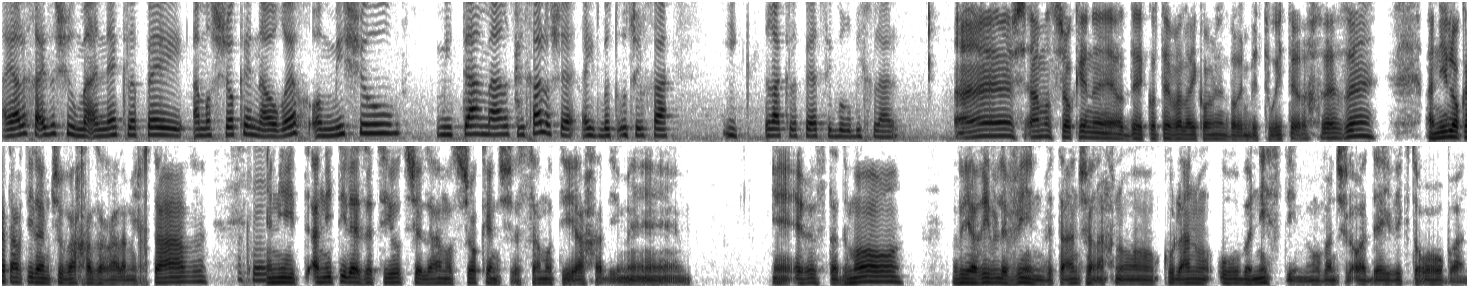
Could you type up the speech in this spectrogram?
היה לך איזשהו מענה כלפי עמוס שוקן העורך, או מישהו מטעם הארץ בכלל, או שההתבטאות שלך היא רק כלפי הציבור בכלל? אה, עמוס שוקן אה, עוד אה, כותב עליי כל מיני דברים בטוויטר אחרי זה. אני לא כתבתי להם תשובה חזרה למכתב. Okay. אוקיי. אני עניתי לאיזה ציוץ של עמוס שוקן ששם אותי יחד עם ארז תדמור ויריב לוין, וטען שאנחנו כולנו אורבניסטים במובן של אוהדי ויקטור אורבן.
